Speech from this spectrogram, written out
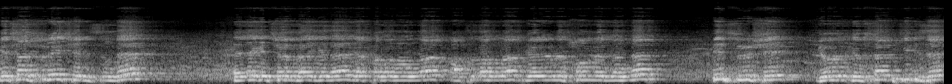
Geçen süre içerisinde ele geçen belgeler, yakalananlar, atılanlar, görevine son verilenler bir sürü şey gö- gösterdi ki bize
